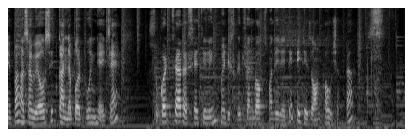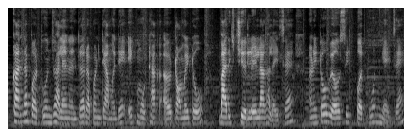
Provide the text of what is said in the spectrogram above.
हे पहा असा व्यवस्थित कांदा परतवून घ्यायचा आहे. सुकटच्या रश्याची लिंक मी डिस्क्रिप्शन बॉक्समध्ये देते तिथे जाऊन पाहू शकता. कांदा परतवून झाल्यानंतर आपण त्यामध्ये एक मोठा का- टॉमॅटो बारीक चिरलेला घालायचा आहे आणि तो व्यवस्थित परतवून घ्यायचा आहे.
